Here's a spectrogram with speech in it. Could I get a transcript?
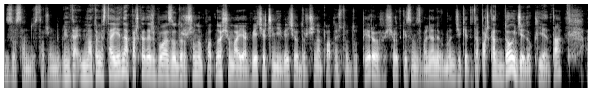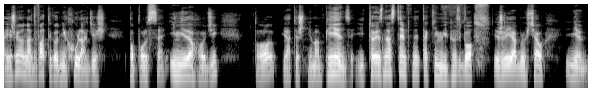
zostaną dostarczone do klienta. Natomiast ta jedna paczka też była z odroczoną płatnością, a jak wiecie czy nie wiecie, odroczona płatność to dopiero środki są zwalniane w momencie, kiedy ta paczka dojdzie do klienta, a jeżeli ona dwa tygodnie hula gdzieś po Polsce i nie dochodzi, to ja też nie mam pieniędzy. I to jest następny taki minus, bo jeżeli ja bym chciał, nie wiem,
